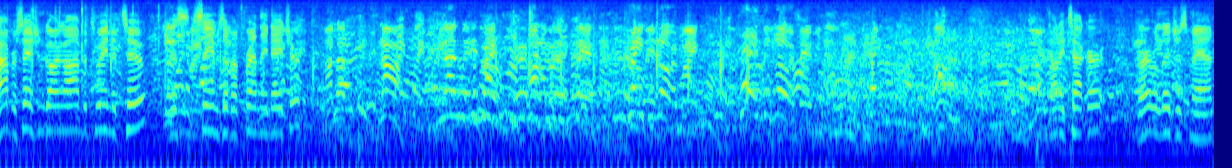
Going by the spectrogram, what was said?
Conversation going on between the two. This seems of a friendly nature. I love you. No, you got me right. All I'm gonna praise the Lord, Mike. Praise the Lord, baby. Tony Tucker, very religious man.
